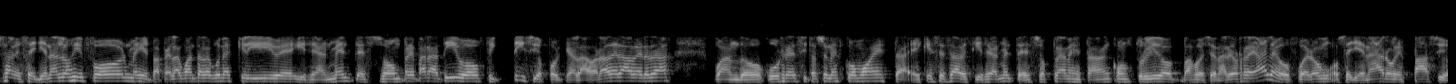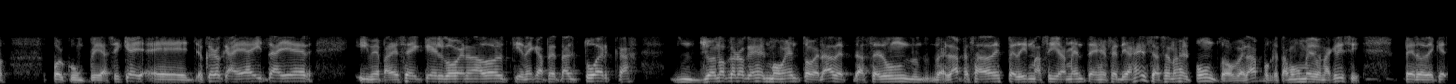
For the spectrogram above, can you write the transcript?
¿sabes? Se llenan los informes y el papel aguanta lo que uno escribe y realmente son preparativos ficticios porque a la hora de la verdad cuando ocurren situaciones como esta es que se sabe si realmente esos planes estaban construidos bajo escenarios reales o fueron o se llenaron espacios por cumplir. Así que eh, yo creo que ahí hay taller y me parece que el gobernador tiene que apretar tuercas. Yo no creo que es el momento, ¿verdad?, de, hacer un, ¿verdad?, empezar a despedir masivamente jefes de agencia, ese no es el punto, ¿verdad?, porque estamos en medio de una crisis, pero de que,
